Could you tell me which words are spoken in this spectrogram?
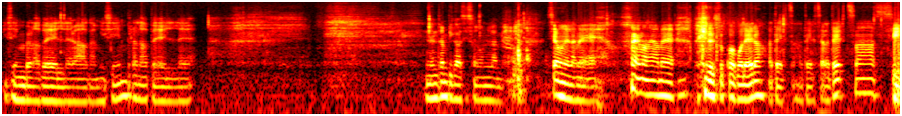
Mi sembra la pelle, raga, mi sembra la pelle. In entrambi i casi sono nella me. Siamo nella me. Eh, ma nella me. Perché adesso qua qual era? La terza, la terza, la terza, sì.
